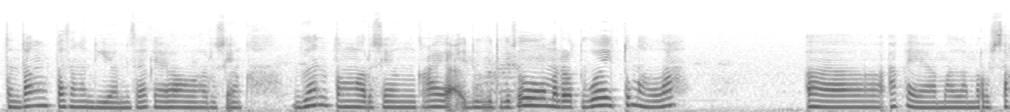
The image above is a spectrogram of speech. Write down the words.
tentang pasangan dia. Misalnya kayak oh, harus yang ganteng harus yang kaya itu gitu gitu menurut gue itu malah uh, apa ya malah merusak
